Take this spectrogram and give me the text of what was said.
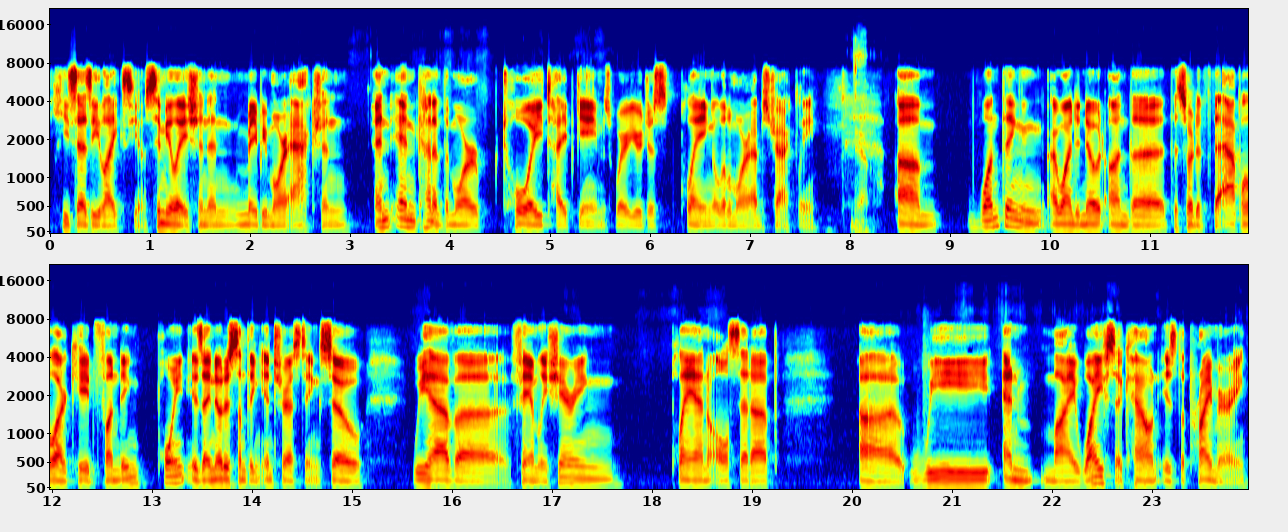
he says he likes you know simulation and maybe more action and and kind of the more toy type games where you're just playing a little more abstractly. Yeah. Um, one thing I wanted to note on the the sort of the Apple Arcade funding point is I noticed something interesting. So we have a family sharing plan all set up. Uh, we and my wife's account is the primary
